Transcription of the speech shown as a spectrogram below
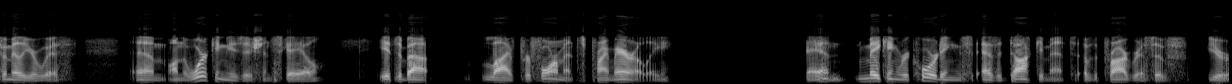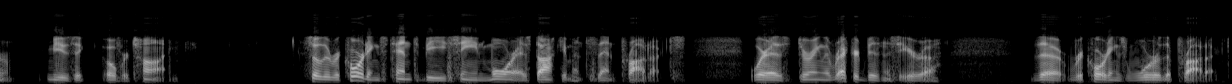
familiar with, um, on the working musician scale, it's about live performance primarily and making recordings as a document of the progress of your music over time. So the recordings tend to be seen more as documents than products. Whereas during the record business era, the recordings were the product.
